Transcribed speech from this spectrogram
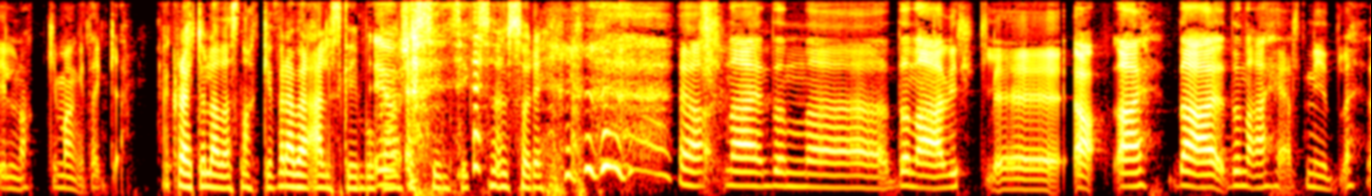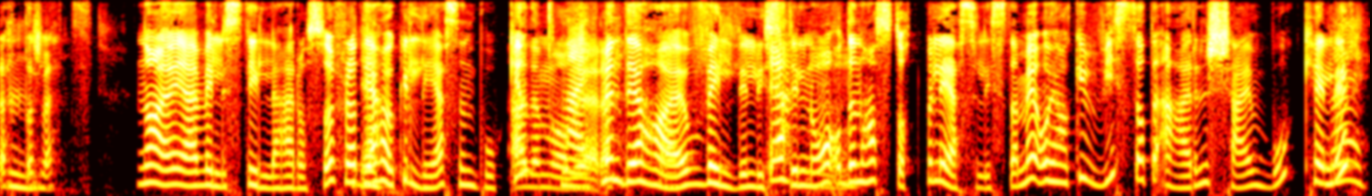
vil nok mange tenke. Jeg klarer ikke å la deg snakke, for jeg bare elsker den boka Ja. her så sinnssykt. Sorry. Ja, nei, den, eh, den er virkelig Ja, nei, det er, den er helt nydelig, rett og slett. Nå er jo jeg veldig stille her også, for at Ja. jeg har jo ikke lest den boken. Ja, det må Nei, du gjøre. Men det har jeg jo veldig lyst Ja. til nå, og den har stått på leselista mi. Og jeg har ikke visst at det er en skeiv bok heller. Nei.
